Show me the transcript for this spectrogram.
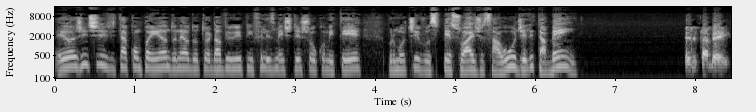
Eu, a gente está acompanhando, né? O doutor Davi Wip, infelizmente, deixou o comitê por motivos pessoais de saúde. Ele está bem? Ele está bem.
